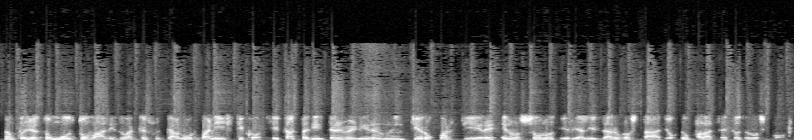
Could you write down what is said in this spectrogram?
È un progetto molto valido anche sul piano urbanistico. Si tratta di intervenire in un intero quartiere e non solo di realizzare uno stadio e un palazzetto dello sport.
